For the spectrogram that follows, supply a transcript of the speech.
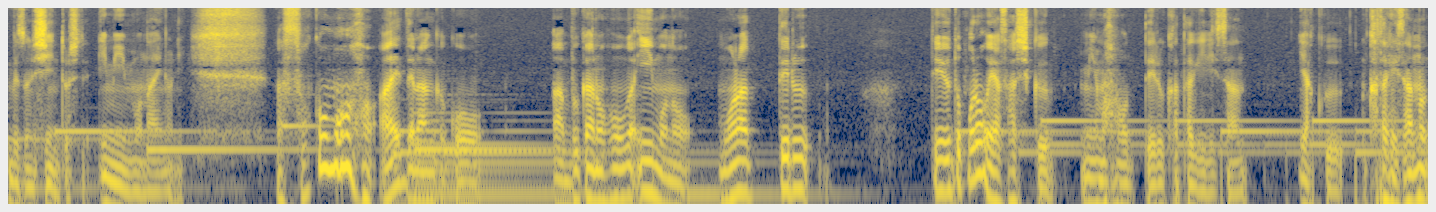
別にシーンとして。意味もないのに。そこもあえてなんかこうあ部下の方がいいものをもらってるっていうところを優しく見守ってる片桐さん役片桐さんの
